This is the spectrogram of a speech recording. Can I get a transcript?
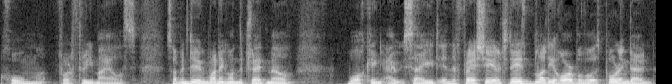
home for three miles. So I've been doing running on the treadmill, walking outside in the fresh air. Today's bloody horrible though, it's pouring down.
